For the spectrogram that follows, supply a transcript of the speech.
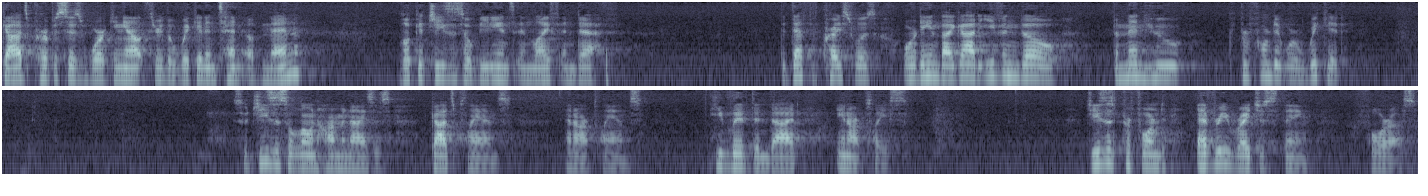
God's purposes working out through the wicked intent of men, look at Jesus' obedience in life and death. The death of Christ was ordained by God, even though the men who performed it were wicked. So Jesus alone harmonizes God's plans and our plans. He lived and died in our place. Jesus performed every righteous thing for us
